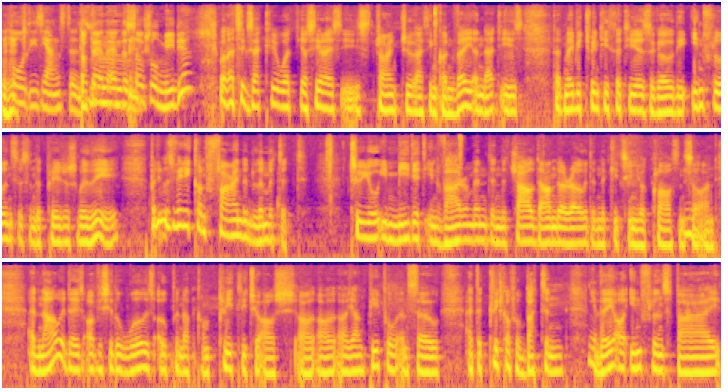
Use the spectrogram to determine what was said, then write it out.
mm-hmm. for these youngsters. Doctor, and, and the social media? Well, that's exactly what Yaseera is, is trying to, I think, convey, and that is that maybe 20, 30 years ago, the influences and the pressures were there, but it was very confined and limited to your immediate environment and the child down the road and the kids in your class and so mm. on. And nowadays, obviously, the world is opened up completely to our, sh- our, our, our young people. And so, at the click of a button, Yep. they are influenced by,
